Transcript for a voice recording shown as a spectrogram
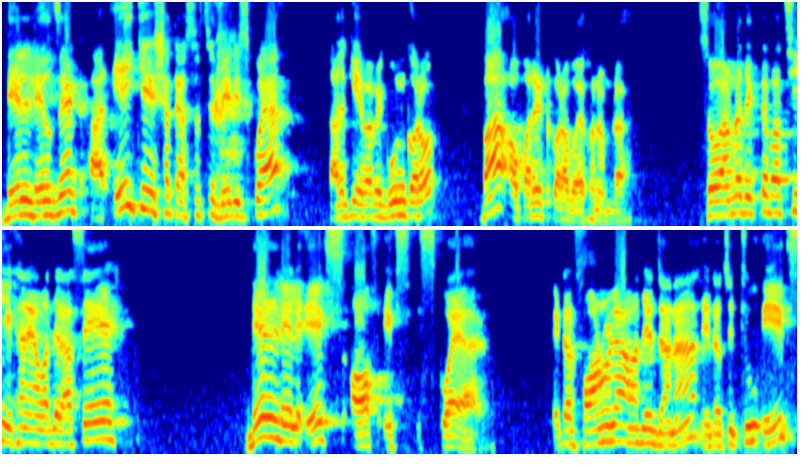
ডেল ডেল জেড আর এই কে এর সাথে আছে হচ্ছে জেড স্কোয়ার তাদেরকে এভাবে গুণ করো বা অপারেট করাবো এখন আমরা। সো আমরা দেখতে পাচ্ছি এখানে আমাদের আছে del del X of X square এটার ফর্মুলা আমাদের জানা, এটা হচ্ছে টু এক্স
